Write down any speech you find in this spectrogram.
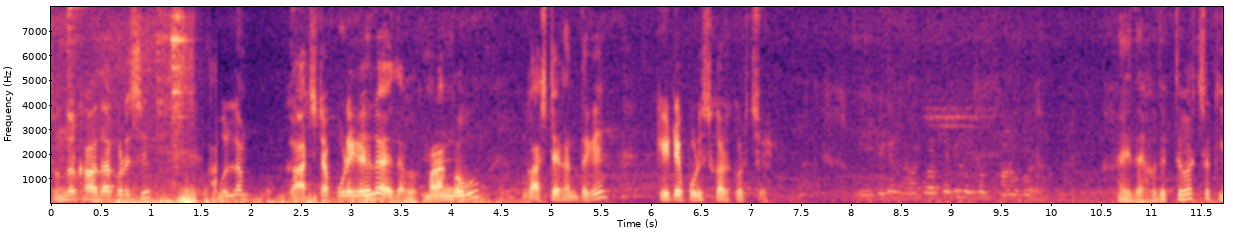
সুন্দর খাওয়া দাওয়া করেছি। বললাম, গাছটা পড়ে গেলে দেখো, মারাংবাবু গাছটা এখান থেকে কেটে পরিষ্কার করছে। এই দেখো, দেখতে পাচ্ছ কি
